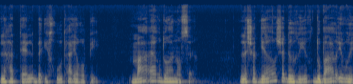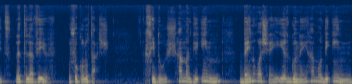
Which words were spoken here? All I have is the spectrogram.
להתל באיחוד האירופי. מה ארדואן עושה? לשגר שגריר דובר עברית לתל אביב ופוקולוטש. חידוש המגיעים בין ראשי ארגוני המודיעין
